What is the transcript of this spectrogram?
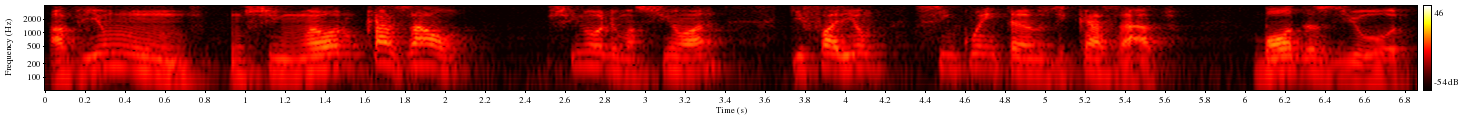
Havia um, um senhor, um casal, um senhor e uma senhora, que fariam 50 anos de casado, bodas de ouro.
